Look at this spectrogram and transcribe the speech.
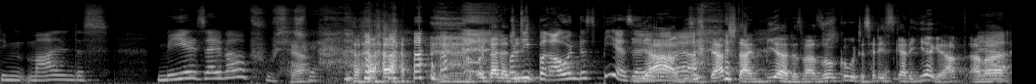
die mahlen das Mehl selber. Puh, ist Ja. schwer. Und Und die brauen das Bier selber. ja, ja. dieses Bernsteinbier, das war so gut. Das hätte ich jetzt gerne hier gehabt, aber Ja.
